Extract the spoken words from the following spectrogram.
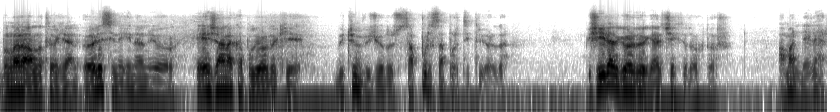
Bunları anlatırken öylesine inanıyor, heyecana kapılıyordu ki bütün vücudu sapır sapır titriyordu. Bir şeyler gördüğü gerçekti doktor. Ama neler?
